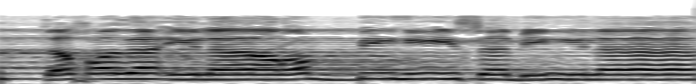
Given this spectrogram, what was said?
اتخذ إلى ربه سبيلا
